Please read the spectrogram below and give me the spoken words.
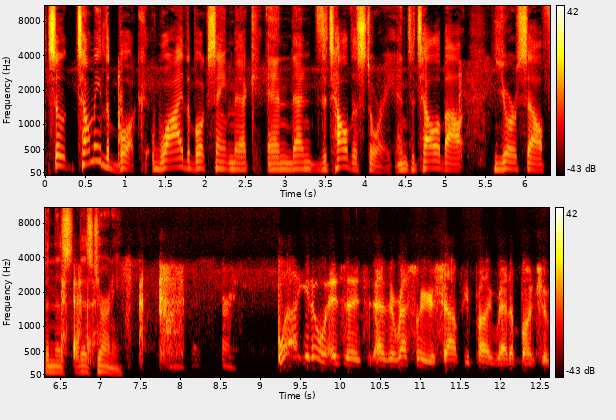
So tell me the book, why the book Saint Mick, and then to tell the story and to tell about yourself in this this journey. Well, you know, as a as a wrestler yourself, you probably read a bunch of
